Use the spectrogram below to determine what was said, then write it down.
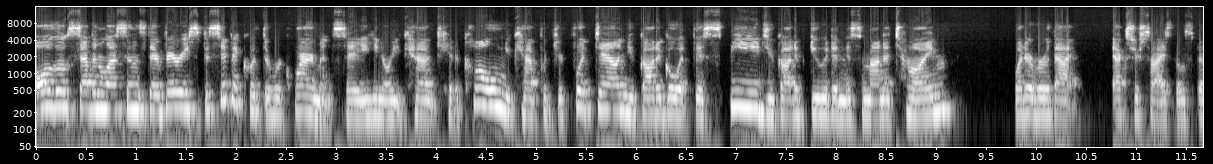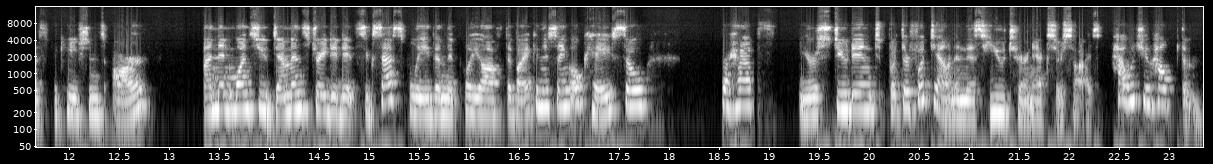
all those seven lessons, they're very specific with the requirements. Say, you know, you can't hit a cone, you can't put your foot down, you've got to go at this speed, you've got to do it in this amount of time, whatever that exercise, those specifications are. And then once you've demonstrated it successfully, then they pull you off the bike and they're saying, okay, so perhaps your student put their foot down in this U turn exercise. How would you help them?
